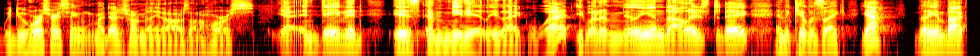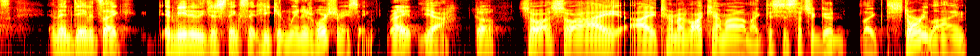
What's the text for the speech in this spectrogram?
we do horse racing. My dad just won a million dollars on a horse. Yeah, and David is immediately like, "What? You want a million dollars today?" And the kid was like, "Yeah, million bucks." And then David's like, immediately just thinks that he can win at horse racing, right? Yeah. Go. So so I I turn my vlog camera on. I'm like, this is such a good like storyline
